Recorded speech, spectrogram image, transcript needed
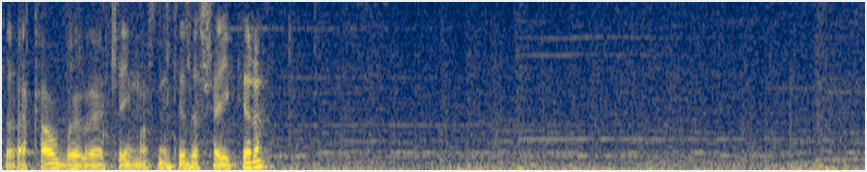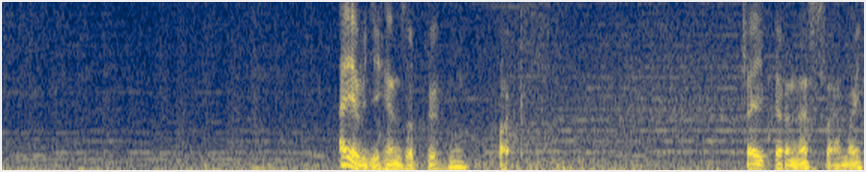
Дурака вбили, окей, можна йти до шейпера. А я в Діген запригнув. Фак. Шейпер не слемай.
